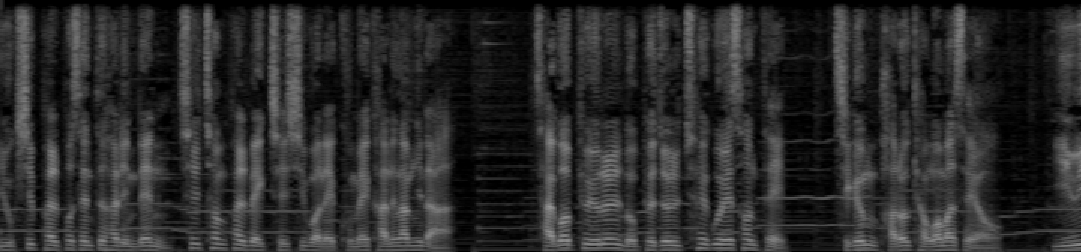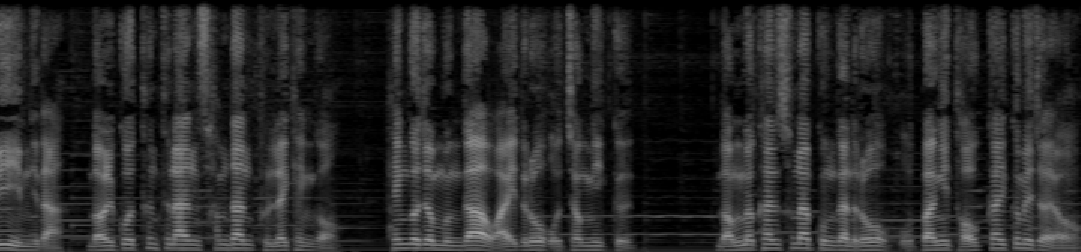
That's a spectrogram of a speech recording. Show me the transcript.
68% 할인된 7,870원에 구매 가능합니다. 작업 효율을 높여줄 최고의 선택. 지금 바로 경험하세요. 2위입니다. 넓고 튼튼한 3단 블랙 행거. 행거 전문가 와이드로 옷 정리 끝. 넉넉한 수납 공간으로 옷방이 더욱 깔끔해져요.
